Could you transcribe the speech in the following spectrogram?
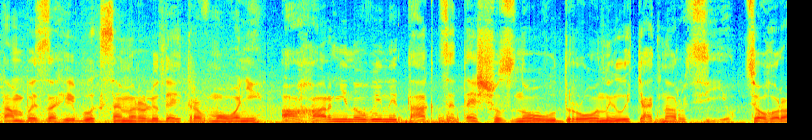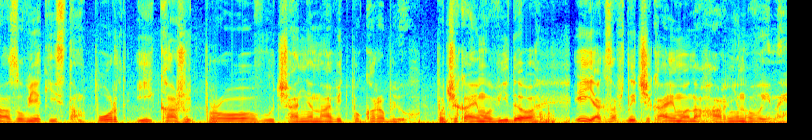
Там без загиблих семеро людей травмовані. А гарні новини так це те, що знову дрони летять на Росію. Цього разу в якийсь там порт і кажуть про влучання навіть по кораблю. Почекаємо відео і, як завжди, чекаємо на гарні новини.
